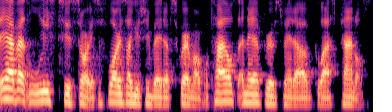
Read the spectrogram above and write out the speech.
They have at least two stories. The floors are usually made of square marble tiles, and they have roofs made out of glass panels.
